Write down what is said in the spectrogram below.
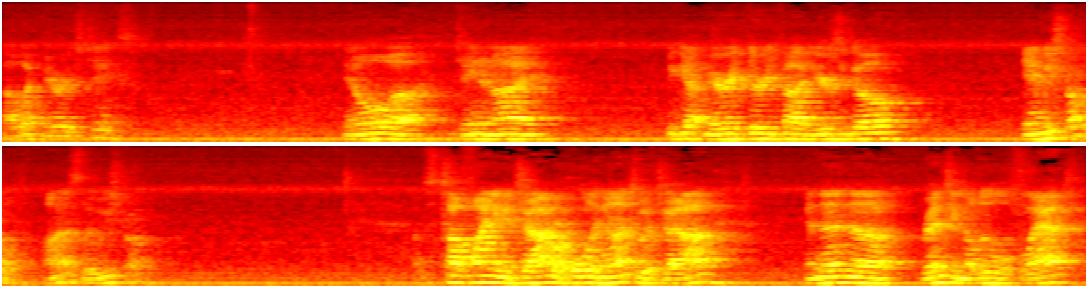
uh, what marriage takes. You know, uh, Jane and I, we got married 35 years ago, and we struggled. Honestly, we struggled. It was tough finding a job or holding on to a job, and then uh, renting a little flat.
